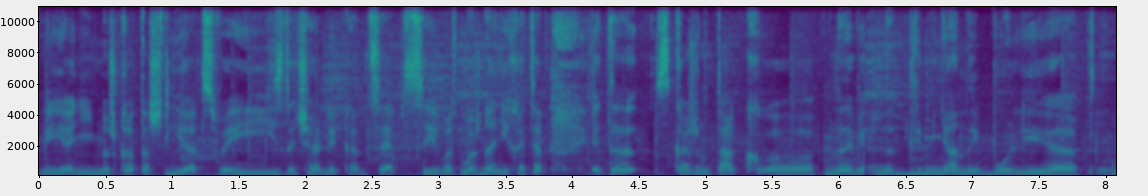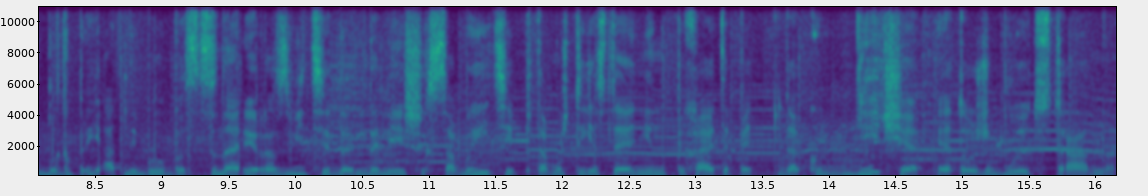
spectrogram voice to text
И они немножко отошли от своей изначальной концепции. Возможно, они хотят... Это, скажем так, э, наверное, для меня наиболее благоприятный был бы сценарий развития дальнейших событий, потому что если они напихают опять туда какую-нибудь дичи, это уже будет странно.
